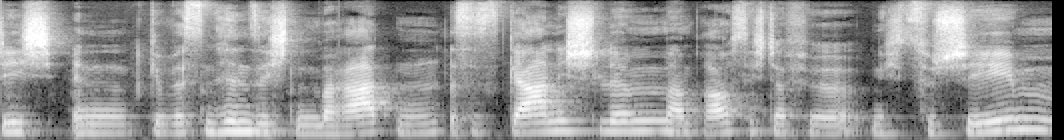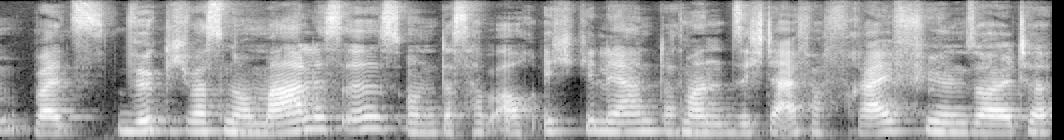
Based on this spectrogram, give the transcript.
dich in gewissen Hinsichten beraten. Es ist gar nicht schlimm, man braucht sich dafür nicht zu schämen, weil es wirklich was Normales ist und das habe auch ich gelernt, dass man sich da einfach frei fühlen sollte.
